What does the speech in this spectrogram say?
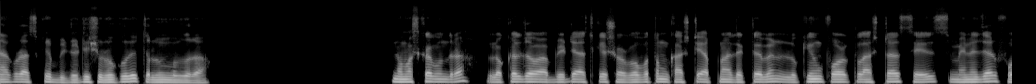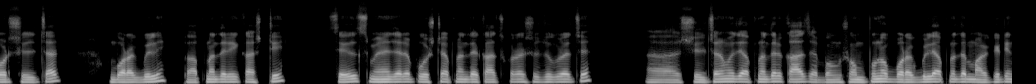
না করে আজকের ভিডিওটি শুরু করি, চলুন বন্ধুরা। নমস্কার বন্ধুরা লোকাল জব আপডেটে আজকে সর্বপ্রথম কাজটি আপনারা দেখতে পাবেন looking for cluster sales manager for Silchar Barak Valley তো আপনাদের এই কাজটি সেলস ম্যানেজারের পোস্টে আপনাদের কাজ করার সুযোগ রয়েছে। শিলচার মধ্যে আপনাদের কাজ এবং সম্পূর্ণ বরাকবিলি আপনাদের মার্কেটিং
